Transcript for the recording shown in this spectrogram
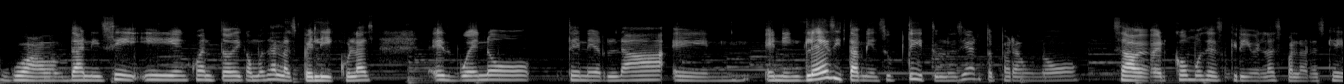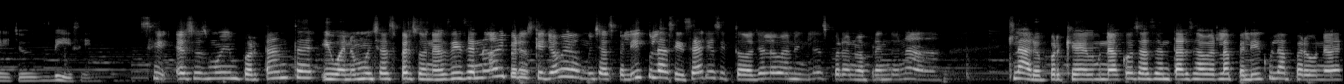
Wow, Dani, sí, y en cuanto digamos a las películas, es bueno tenerla en, en inglés y también subtítulos, ¿cierto? Para uno saber cómo se escriben las palabras que ellos dicen. Sí, eso es muy importante y bueno, muchas personas dicen, ay, pero es que yo veo muchas películas y series y todo, yo lo veo en inglés, pero no aprendo nada. Claro, porque una cosa es sentarse a ver la película, pero una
